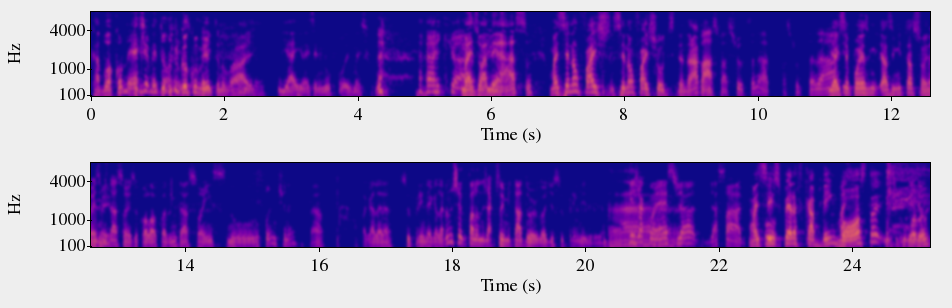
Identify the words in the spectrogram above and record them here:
Acabou a comédia, velho. Todo mundo ficou com medo. Vai. né? E aí, mas ele não foi, mas Ai, cara. Mas o ameaço. Mas você não faz, você não faz show de stand-up? Faço, faço show de stand-up. Faço show de stand-up. E aí você põe as, as imitações põe as meio. imitações. Eu coloco as imitações no, no punch, né? Pra, pá, pra galera surpreender a galera. Eu não chego falando já que sou imitador, eu gosto de surpreender. né? Quem já conhece já, já sabe. Tá, Mas você espera ficar bem Mas- bosta e tipo, Entendeu? quando,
